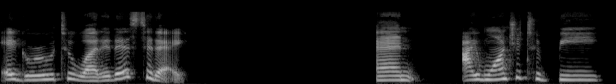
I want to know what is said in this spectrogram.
it grew to what it is today. And I want you to be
